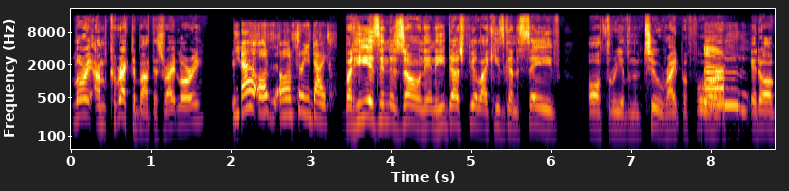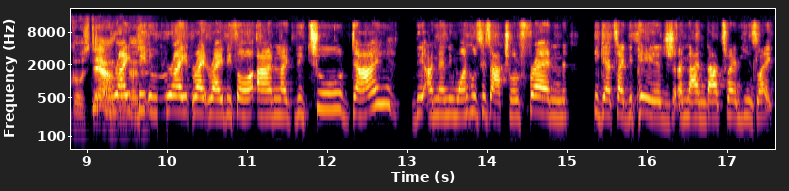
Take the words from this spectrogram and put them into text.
Lori? I'm correct about this, right, Lori? Yeah, all, all three die. But he is in the zone, and he does feel like he's going to save all three of them too, right before Um, it all goes down. right, be, right, right, right before, and like the two die, the and then the one who's his actual friend, he gets like the page, and then that's when he's like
